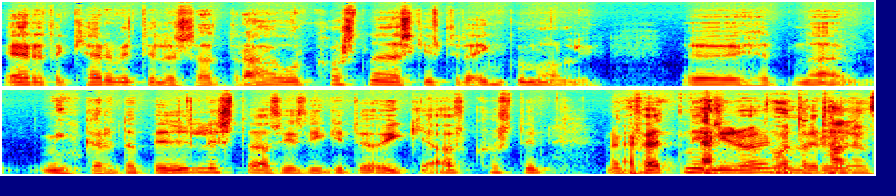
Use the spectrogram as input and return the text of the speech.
er þetta kerfi til þess að draga úr kostnaði að skiptir það engu máli Uh, hérna, mingar þetta byggðlista því því getur auki afkostin. Hvernig er, í raun og veru um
